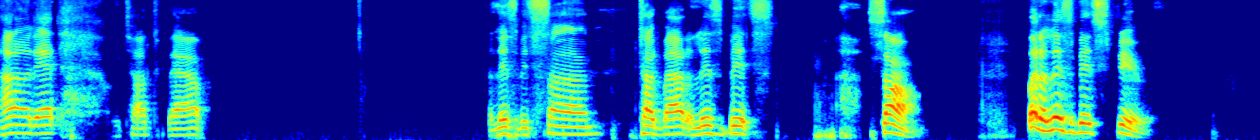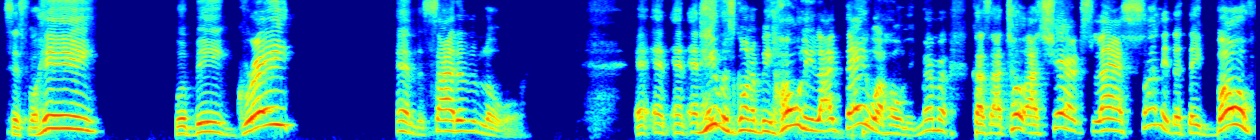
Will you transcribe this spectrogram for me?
Not only that, talked about Elizabeth's son, talked about Elizabeth's uh, song, but Elizabeth's spirit says, For he will be great in the sight of the Lord. And, and, and he was going to be holy like they were holy. Remember, because I told I shared last Sunday that they both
